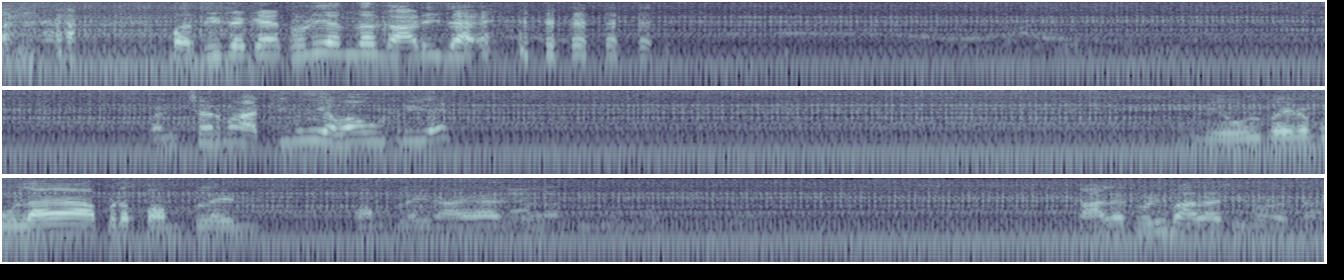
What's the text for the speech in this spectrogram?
બધી જગ્યાએ થોડી અંદર ગાડી જાય. પંચરમાં આટલી બધી હવા ઉતરી જાય? મેહુલભાઈને બોલાયા આપણે પંપ લઈને પંપ લઈને આવ્યા છે. કાલે થોડી બાલાજીનો હતા.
